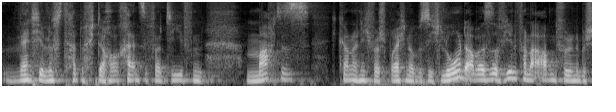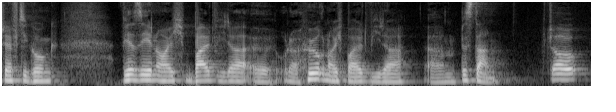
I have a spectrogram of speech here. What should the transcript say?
wenn ihr Lust habt, euch da auch rein zu vertiefen, macht es. Ich kann euch nicht versprechen, ob es sich lohnt, aber es ist auf jeden Fall eine abendfüllende Beschäftigung. Wir sehen euch bald wieder äh, oder hören euch bald wieder. Ähm, bis dann. Ciao.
